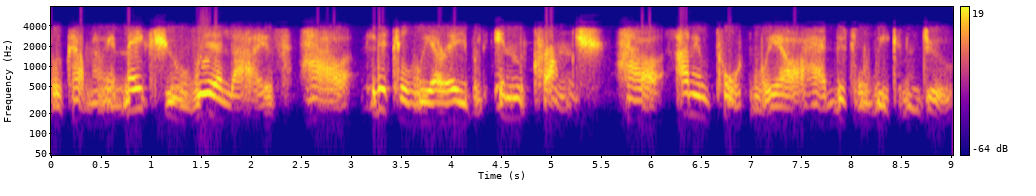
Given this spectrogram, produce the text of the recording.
will come. And it makes you realize how little we are able, in the crunch, how unimportant we are, how little we can do.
